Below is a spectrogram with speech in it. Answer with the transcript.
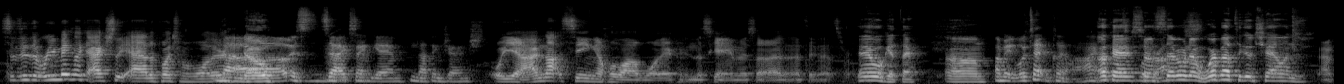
so did the remake like actually add a bunch of water? No, No. it's the exact same game. Nothing changed. Well, yeah, I'm not seeing a whole lot of water in this game, so I, I think that's wrong. Yeah, we'll get there. Um. I mean, we're technically on iron. Okay, We're so rocks. so everyone know we're about to go challenge. I mean,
